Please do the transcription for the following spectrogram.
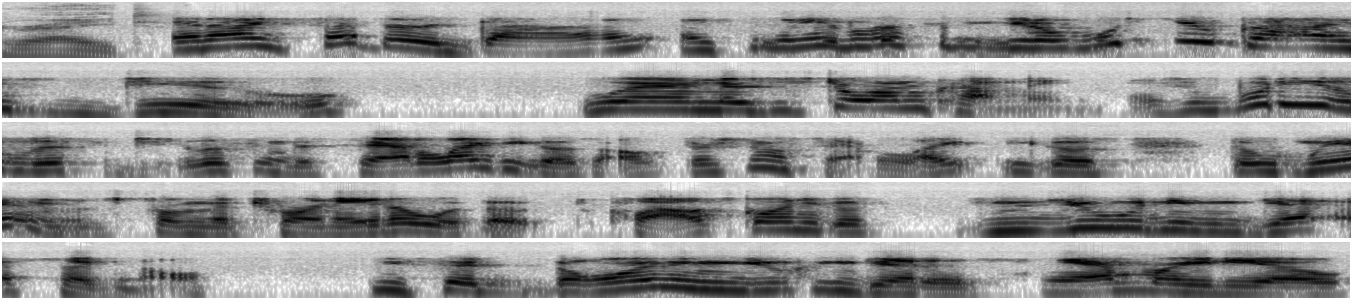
Right. And I said to the guy, I said, hey, listen, you know, what do you guys do when there's a storm coming? I said, what do you listen to? You listen to satellite? He goes, oh, there's no satellite. He goes, the winds from the tornado with the clouds going. He goes, you wouldn't even get a signal. He said, the only thing you can get is ham radio,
